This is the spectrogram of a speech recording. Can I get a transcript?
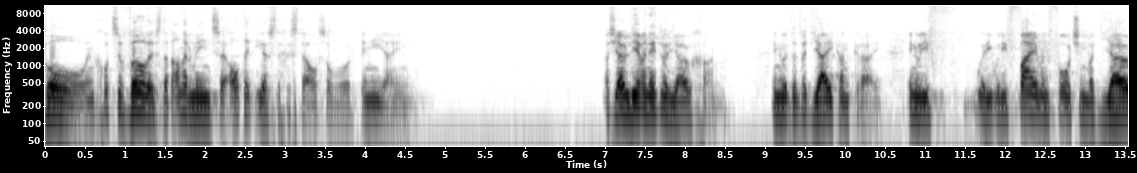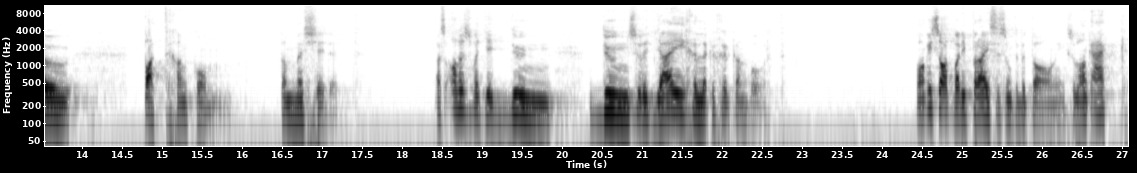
wil en God se wil is dat ander mense altyd eerste gestel sal word en nie jy nie. As jou lewe net oor jou gaan en oor dit wat jy kan kry en oor die oor die oor die fame and fortune wat jou pad gaan kom, dan mis jy dit. As alles wat jy doen doen sodat jy gelukkiger kan word. Maak nie saak wat die prys is om te betaal nie, solank ek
